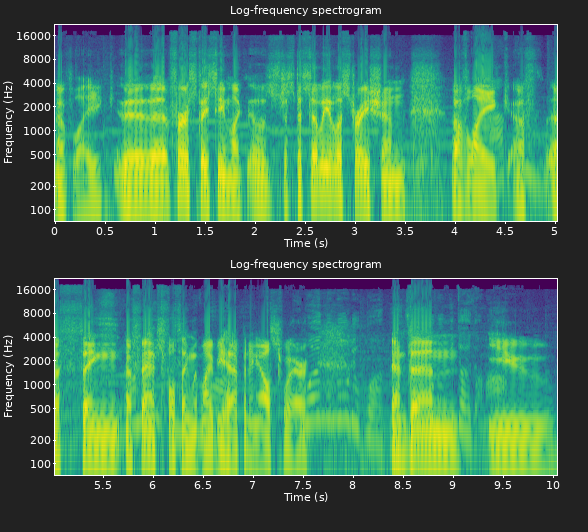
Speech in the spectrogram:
of like uh, at first they seem like it was just a silly illustration of like a, a thing a fanciful thing that might be happening elsewhere. And then you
